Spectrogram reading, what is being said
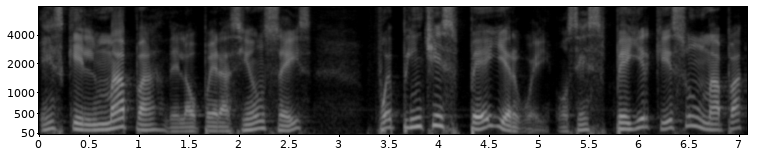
es que el mapa de la Operación 6 fue pinche Speyer, güey. O sea, Speyer, que es un mapa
